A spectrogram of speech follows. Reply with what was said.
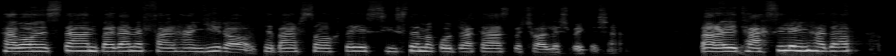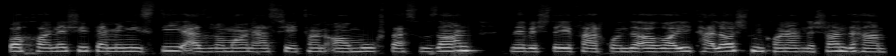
توانستند بدن فرهنگی را که بر ساخته سیستم قدرت است به چالش بکشند. برای تحصیل این هدف با خانشی فمینیستی از رمان از شیطان آموخت و سوزان نوشته فرخنده آقایی تلاش می کنم نشان دهم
